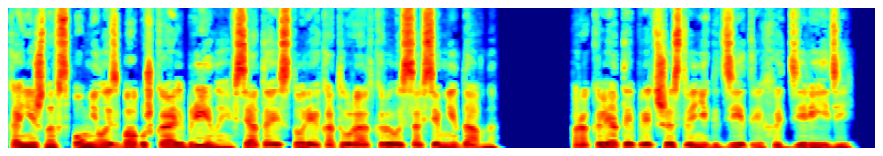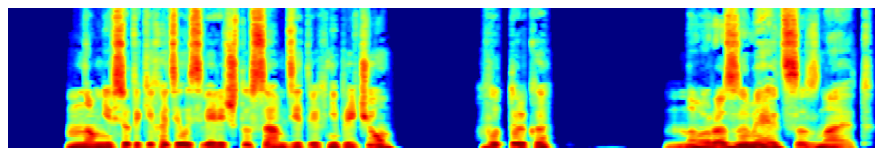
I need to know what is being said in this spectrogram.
Конечно, вспомнилась бабушка Альбрина и вся та история, которая открылась совсем недавно. Проклятый предшественник Дитриха, Диридий. Но мне все-таки хотелось верить, что сам Дитрих ни при чем. Вот только... «Ну, разумеется, знает»,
